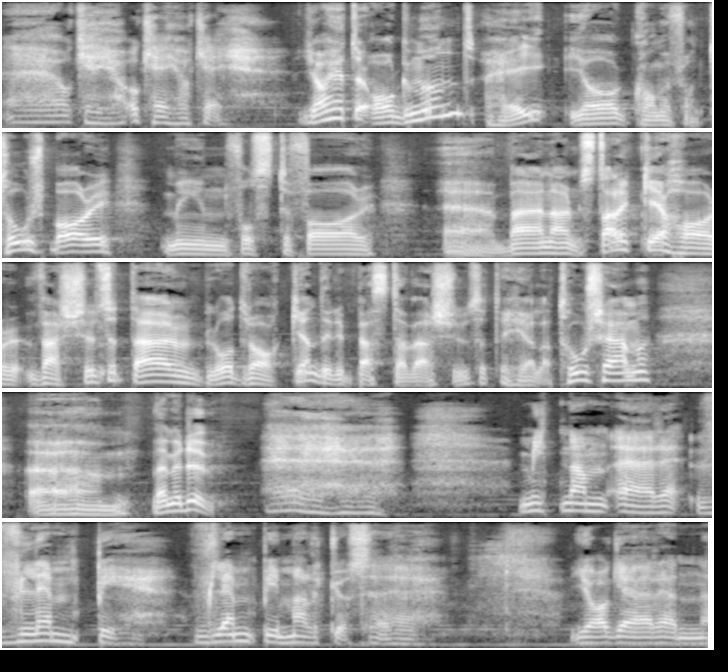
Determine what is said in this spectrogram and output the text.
Okay? Eh, okej, okej, okej. Jag heter Ogmund. Hej, jag kommer från Torsborg. Min fosterfar eh, Bernhard Starke har värdshuset där, Blå draken. Det är det bästa värdshuset i hela Torshem. Eh, vem är du? Eh, mitt namn är Vlempi. Vlempi Malkus. Eh, jag är en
